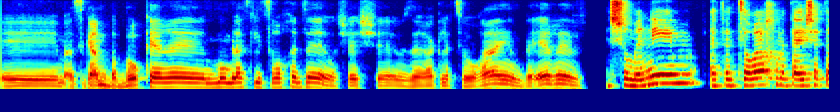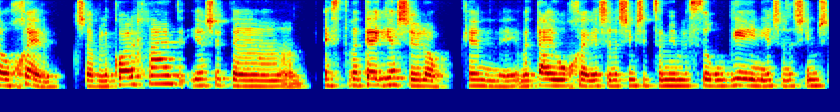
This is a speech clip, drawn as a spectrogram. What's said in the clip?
Uh, אז גם בבוקר uh, מומלץ לצרוך את זה, או שיש, uh, זה רק לצהריים וערב? שומנים אתה צורך מתי שאתה אוכל. עכשיו, לכל אחד יש את האסטרטגיה שלו, כן? מתי הוא אוכל, יש אנשים שצמים לסירוגין, יש אנשים ש...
